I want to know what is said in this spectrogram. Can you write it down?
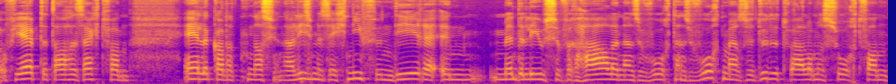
of jij hebt het al gezegd, van Eigenlijk kan het nationalisme zich niet funderen in middeleeuwse verhalen enzovoort enzovoort, maar ze doet het wel om een soort van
